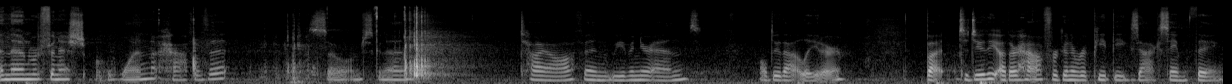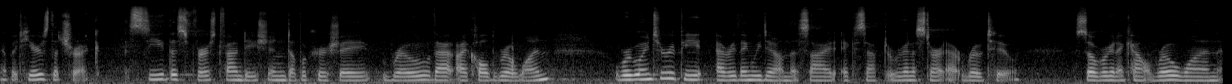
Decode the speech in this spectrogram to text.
And then we're finished one half of it. So I'm just gonna tie off and weave in your ends. I'll do that later. But to do the other half, we're gonna repeat the exact same thing. But here's the trick. See this first foundation double crochet row that I called row one? We're going to repeat everything we did on this side except we're gonna start at row two. So we're going to count row one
